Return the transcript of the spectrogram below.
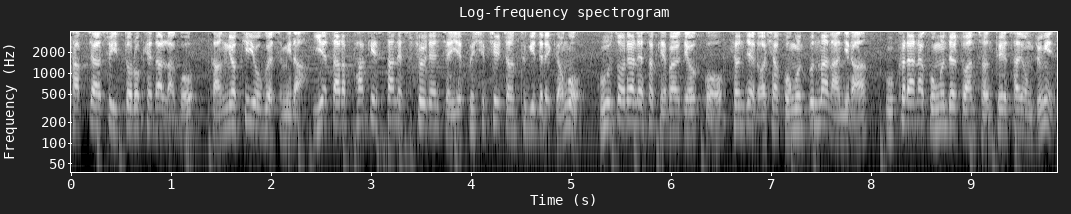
탑재할 수 있도록 해달라고 강력히 요구했습니다. 이에 따라 파키스탄에 수출된 JF-17 전투기들의 경우 구소련에서 개발되었고 현재 러시아 공군뿐만 아니라 우크라이나 공군들 또한 전투에 사용 중인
